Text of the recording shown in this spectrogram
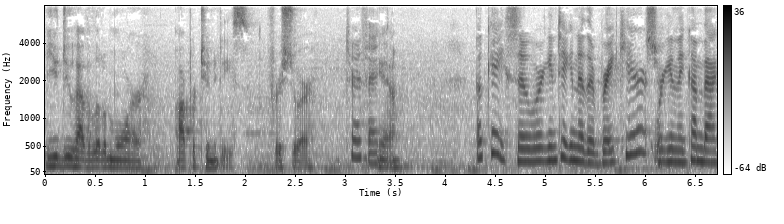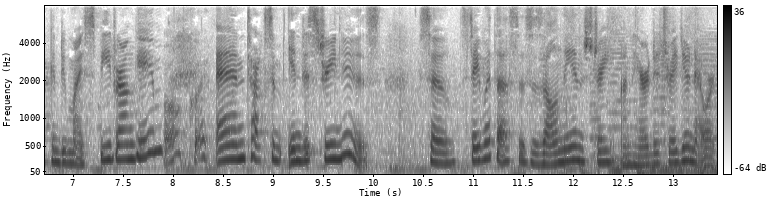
you do have a little more opportunities for sure. Terrific. Yeah. Okay, so we're going to take another break here. We're going to come back and do my speed round game oh, Okay. and talk some industry news. So stay with us. This is All in the Industry on Heritage Radio Network.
